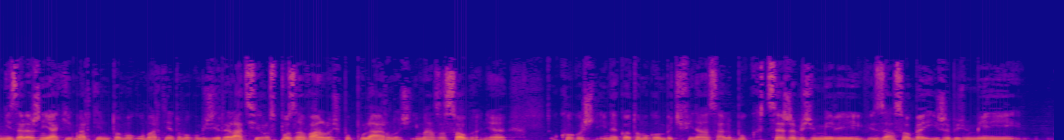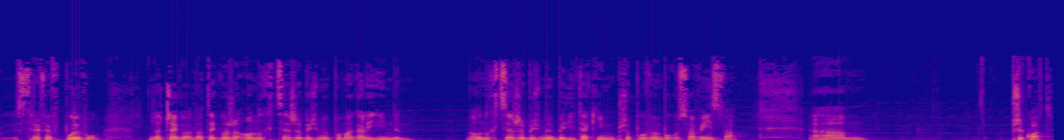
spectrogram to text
niezależnie jakie. Martin to, u Martina to mogą być relacje, rozpoznawalność, popularność i ma zasoby, nie? U kogoś innego to mogą być finanse, ale Bóg chce, żebyśmy mieli zasoby i żebyśmy mieli strefę wpływu. Dlaczego? Dlatego, że On chce, żebyśmy pomagali innym. On chce, żebyśmy byli takim przepływem błogosławieństwa. Um, przykład.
